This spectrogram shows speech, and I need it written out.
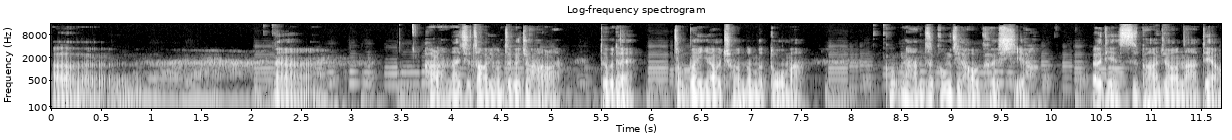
呃，那好了，那就照用这个就好了，对不对？总不能要求那么多嘛。攻那这攻击好可惜啊，二点四八就要拿掉，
